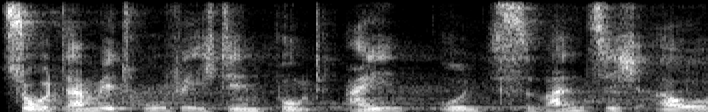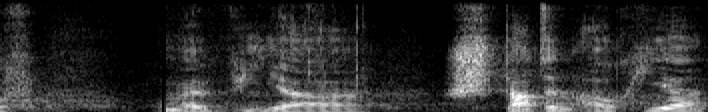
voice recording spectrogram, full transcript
So, damit rufe ich den Punkt 21 auf. Wir starten auch hier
